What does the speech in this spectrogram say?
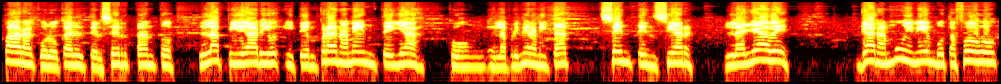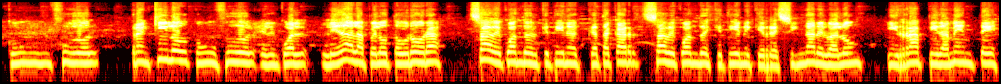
para colocar el tercer tanto lapidario y tempranamente ya con en la primera mitad sentenciar la llave. Gana muy bien Botafogo con un fútbol tranquilo, con un fútbol en el cual le da la pelota a Aurora, sabe cuándo es que tiene que atacar, sabe cuándo es que tiene que resignar el balón y rápidamente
